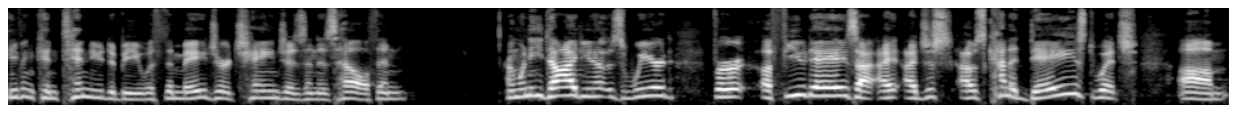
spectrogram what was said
even continued to be with the major changes in his health. And, and when he died, you know, it was weird. For a few days, I, I just, I was kind of dazed, which um,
